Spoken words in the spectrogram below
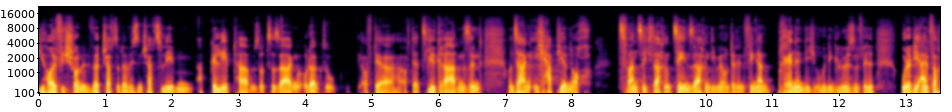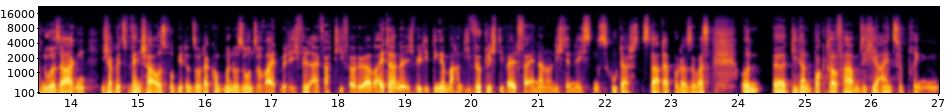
die häufig schon in Wirtschafts- oder Wissenschaftsleben abgelebt haben, sozusagen, oder so auf der, auf der Zielgeraden sind und sagen, ich habe hier noch 20 Sachen, 10 Sachen, die mir unter den Fingern brennen, die ich unbedingt lösen will. Oder die einfach nur sagen, ich habe jetzt Venture ausprobiert und so, da kommt man nur so und so weit mit, ich will einfach tiefer, höher, weiter. Ne? Ich will die Dinge machen, die wirklich die Welt verändern und nicht den nächsten Scooter-Startup oder sowas. Und äh, die dann Bock drauf haben, sich hier einzubringen.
